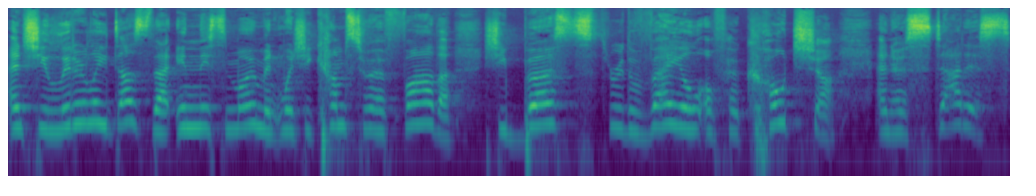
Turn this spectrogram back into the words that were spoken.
And she literally does that in this moment when she comes to her father. She bursts through the veil of her culture and her status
